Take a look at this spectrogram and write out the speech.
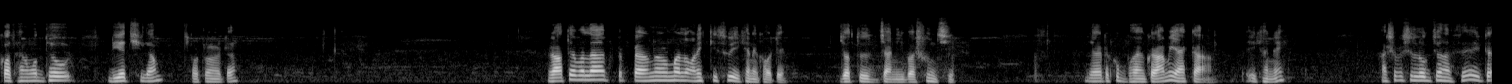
কথার মধ্যেও দিয়েছিলাম ঘটনাটা। রাতের বেলা প্যা প্যারানরমাল অনেক কিছুই এখানে ঘটে। যতদূর জানি বা শুনছি। জায়গাটা খুব ভয়ঙ্কর, আমি একা এখানে। আশেপাশে লোকজন আছে। এটা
